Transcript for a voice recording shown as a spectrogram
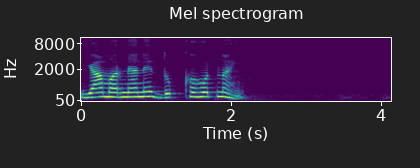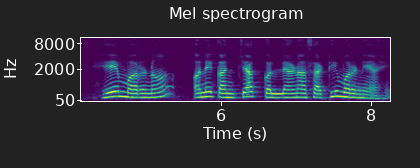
या मरण्याने दुःख होत नाही. हे मरणं अनेकांच्या कल्याणासाठी मरणे आहे.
